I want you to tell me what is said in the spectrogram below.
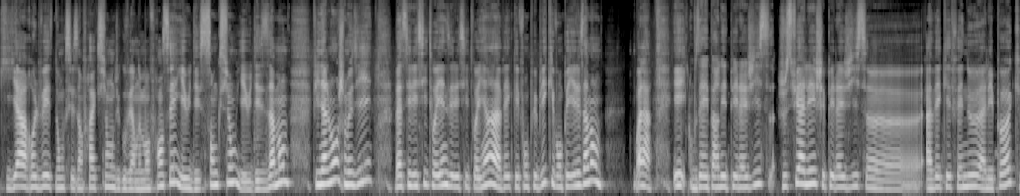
qui a relevé donc ces infractions du gouvernement français. Il y a eu des sanctions, il y a eu des amendes. Finalement, je me dis, bah, c'est les citoyennes et les citoyens avec les fonds publics qui vont payer les amendes. Voilà. Et vous avez parlé de Pélagis. Je suis allée chez Pélagis euh, avec FNE à l'époque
